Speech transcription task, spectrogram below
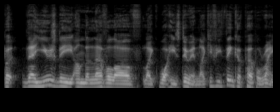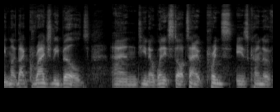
but they're usually on the level of like what he's doing. Like if you think of Purple Rain, like that gradually builds, and you know when it starts out, Prince is kind of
